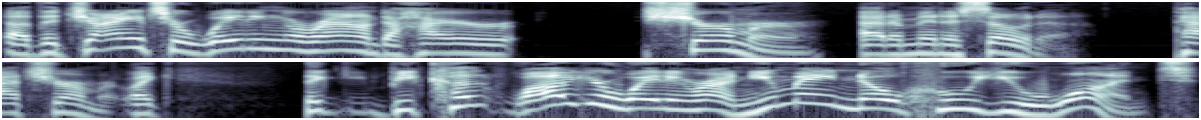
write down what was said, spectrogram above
Uh, the Giants are waiting around to hire Shurmur out of Minnesota. Pat Shurmur. Like, like because while you're waiting around, you may know who you want,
